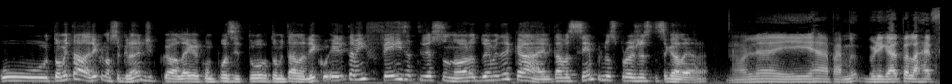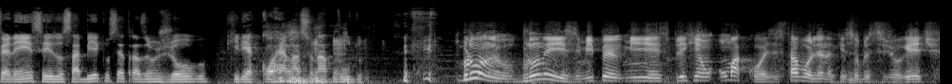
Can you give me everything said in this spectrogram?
o Tommy Talarico, nosso grande colega compositor, Tommy Talarico, ele também fez a trilha sonora do MDK. Ele tava sempre nos projetos dessa galera. Olha aí, rapaz, muito obrigado pela referência, eu sabia que você ia trazer um jogo, queria correlacionar tudo. Bruno, Bruno e Izzy, me, per- me expliquem um- uma coisa. Estava olhando aqui sobre esse joguete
